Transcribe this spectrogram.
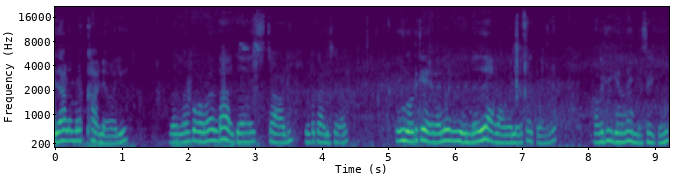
ഇതാണ് നമ്മുടെ കനാല്. വെള്ളം പോകണമുണ്ട് അത് ചാടി. ഇപ്പോൾ കാണിച്ചു തരാം. ഇങ്ങോട്ട് കയറാനും വീണ്ടത് രാഘവന്റെ സൈക്കിളാണ്. അവിടെ ഇരിക്കുന്നത് എന്റെ സൈക്കിളും.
